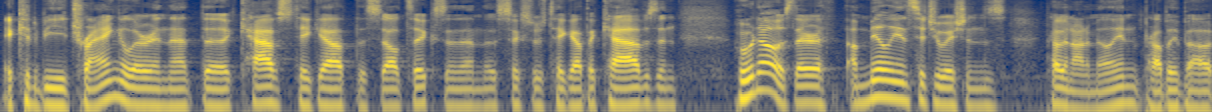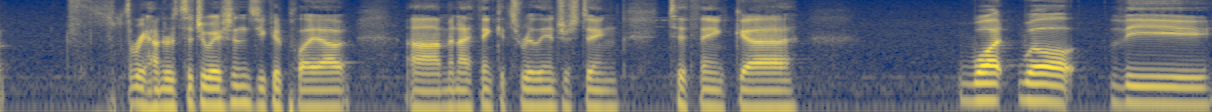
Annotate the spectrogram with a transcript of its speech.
it could be triangular in that the Cavs take out the Celtics and then the Sixers take out the Cavs. And who knows? There are a million situations, probably not a million, probably about 300 situations you could play out. Um, and I think it's really interesting to think. Uh, what will the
